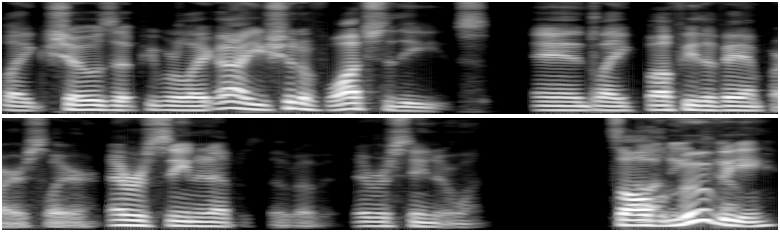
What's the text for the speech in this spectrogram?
Like shows that people are like, ah, you should have watched these. And like Buffy the Vampire Slayer, never seen an episode of it. Never seen it once. Saw Oh, the movie,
